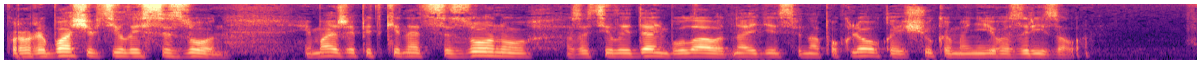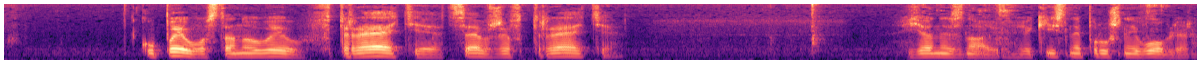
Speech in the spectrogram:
Прорибачив цілий сезон. І майже під кінець сезону за цілий день була одна єдинственна покльовка, і щука мені його зрізала. Купив, встановив втретє, це вже втретє. Я не знаю, якийсь непрушний воблер.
